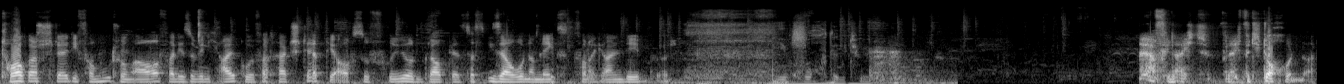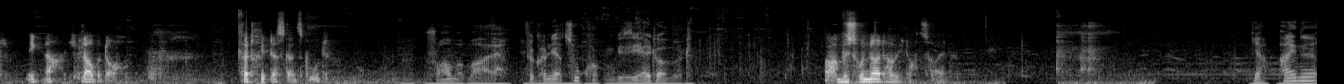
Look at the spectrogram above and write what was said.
Torgos stellt die Vermutung auf, weil ihr so wenig Alkohol vertragt, sterbt ihr auch so früh und glaubt jetzt, dass Isarun am längsten von euch allen leben wird. die Wuchtentypen. Ja, vielleicht, vielleicht wird die doch 100. Ich, na, ich glaube doch. Verträgt das ganz gut. Schauen wir mal. Wir können ja zugucken, wie sie älter wird. Aber bis 100 habe ich noch Zeit. Ja, eine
